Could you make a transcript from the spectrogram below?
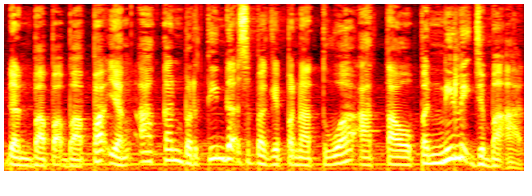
dan bapak-bapak yang akan bertindak sebagai penatua atau penilik jemaat.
